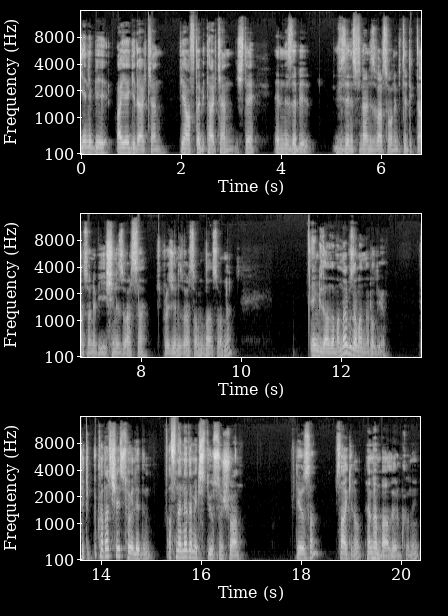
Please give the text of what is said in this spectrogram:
yeni bir aya girerken, bir hafta biterken işte elinizde bir vizeniz finaliniz varsa onu bitirdikten sonra bir işiniz varsa, bir projeniz varsa ondan sonra en güzel zamanlar bu zamanlar oluyor. Peki bu kadar şey söyledin. Aslında ne demek istiyorsun şu an? Diyorsan sakin ol. Hemen bağlıyorum konuyu.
